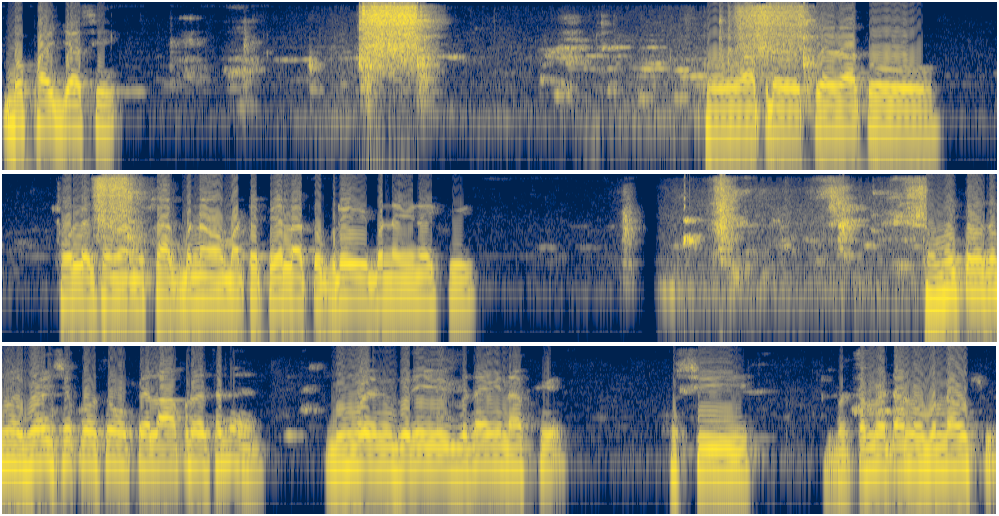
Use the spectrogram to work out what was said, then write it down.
બફાઈ જશે તો આપણે પહેલા તો છોલે ચણાનું શાક બનાવવા માટે પહેલા તો ગ્રેવી બનાવી નાખવી. તો મિત્રો તમે જોઈ શકો છો, પહેલા આપણે છે ને ડુંગળીનું ગ્રેવી બનાવી નાખીએ, પછી ટમેટાનું બનાવશું.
